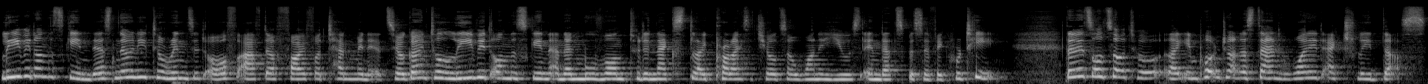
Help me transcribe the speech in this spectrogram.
leave it on the skin. There's no need to rinse it off after 5 or 10 minutes. You're going to leave it on the skin and then move on to the next like products that you also want to use in that specific routine. Then it's also to, like important to understand what it actually does.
